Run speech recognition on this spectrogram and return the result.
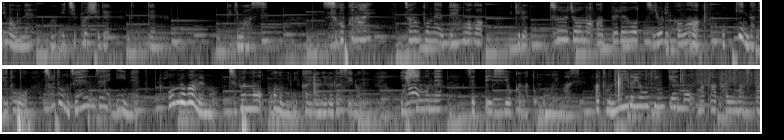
今はねこの1プッシュでこうやってできます。すごくない？ちゃんとね電話ができる。通常の Apple Watch よりかは大きいんだけどそれでも全然いいね。ホーム画面も自分の好みに変えられるらしいので推しもね設定しようかなと思います。あとネイル用品系もまた買いました。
